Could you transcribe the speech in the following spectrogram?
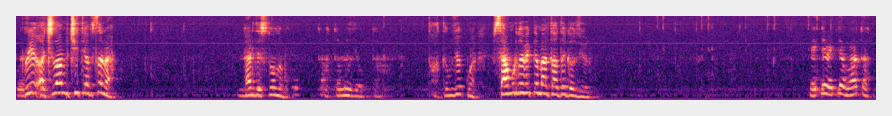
Burası Burayı açılan bir çit yapsana. Neredesin oğlum? tahtamız yok daha. Tahtamız yok mu? Sen burada bekle ben tahta kazıyorum. Bekle bekle var tahta.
